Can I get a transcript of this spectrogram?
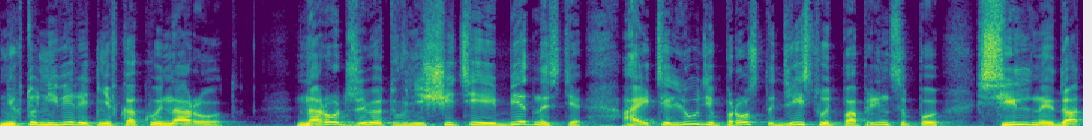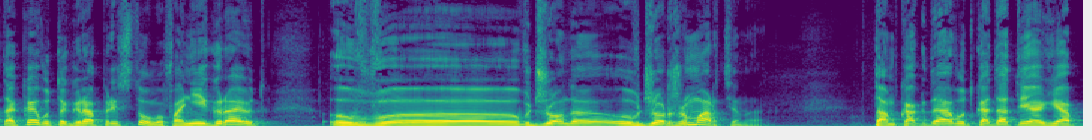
никто не верит ни в какой народ. Народ живет в нищете и бедности, а эти люди просто действуют по принципу сильной, да, такая вот игра престолов. Они играют в, в, Джона, в Джорджа Мартина. Там, когда, вот когда-то я, я,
